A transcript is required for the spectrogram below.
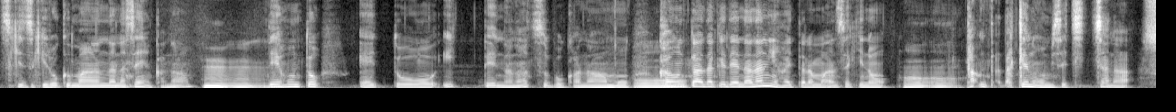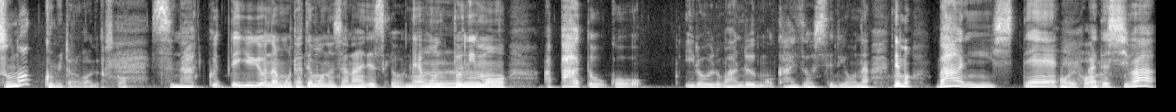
月々6万7千円かな。あうんうん。で本当えっと1.7坪かな。もうカウンターだけで7人入ったら満席のうんうん。カウンターだけのお店ちっちゃな。スナックみたいな感じですか？スナックっていうようなもう建物じゃないですけどね。本当にもうアパートをこういろいろワンルームを改造してるような。でもバーにして、はいはい。私は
